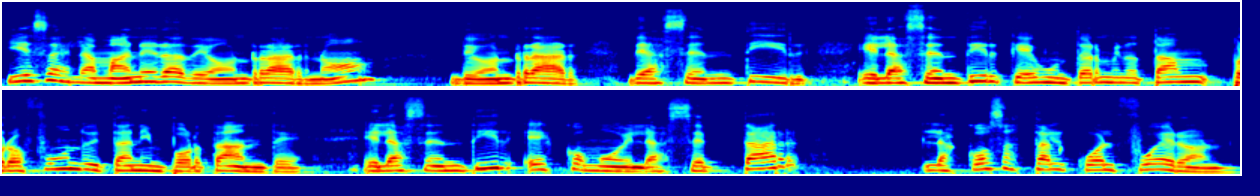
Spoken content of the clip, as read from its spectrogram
Y esa es la manera de honrar, ¿no? De honrar, de asentir. El asentir, que es un término tan profundo y tan importante. El asentir es como el aceptar las cosas tal cual fueron.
